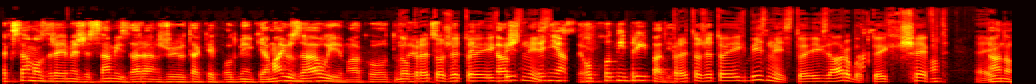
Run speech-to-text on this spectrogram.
tak samozrejme, že sami zaranžujú také podmienky a majú záujem ako o to. No pretože to je ich biznis. Peniaze, obchodný prípad. Je. Pretože to je ich biznis, to je ich zárobok, to je ich šeft. No, áno.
